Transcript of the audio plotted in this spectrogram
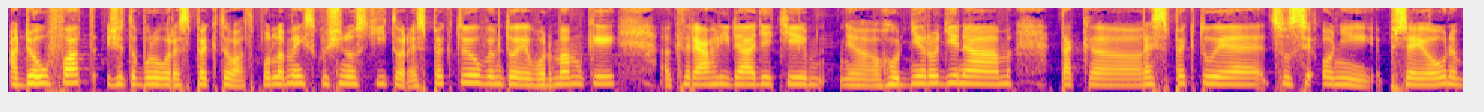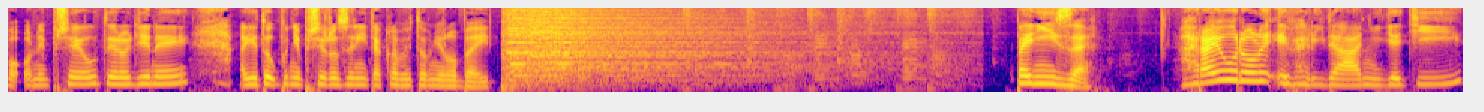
a doufat, že to budou respektovat. Podle mých zkušeností to respektují, vím to i od mamky, která hlídá děti eh, hodně rodinám, tak eh, respektuje, co si oni přejou, nebo oni přejou ty rodiny a je to úplně přirozený, takhle by to mělo být. Peníze hrajou roli i v hlídání dětí.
